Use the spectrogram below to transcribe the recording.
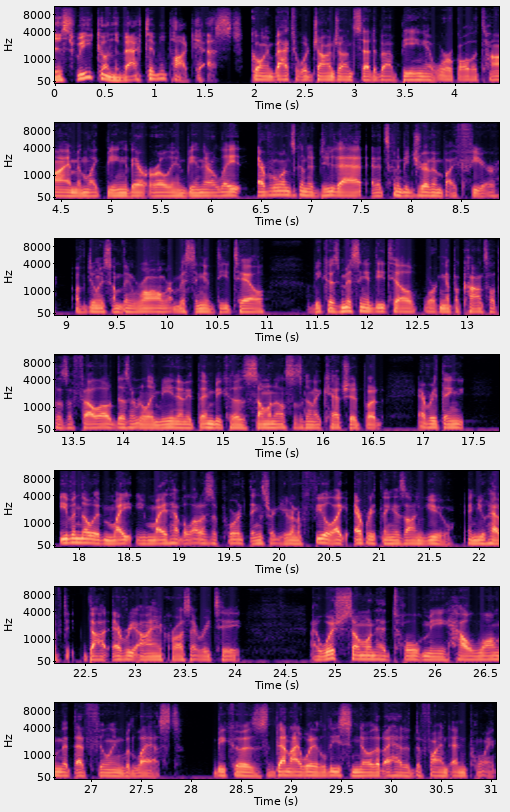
This week on the Back Table Podcast. Going back to what Junjian said about being at work all the time and like being there early and being there late, everyone's going to do that. And it's going to be driven by fear of doing something wrong or missing a detail. Because missing a detail working up a consult as a fellow doesn't really mean anything because someone else is going to catch it. But everything, even though it might, you might have a lot of support, things are, you're going to feel like everything is on you and you have to dot every I and cross every T. I wish someone had told me how long that that feeling would last because then I would at least know that I had a defined endpoint.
